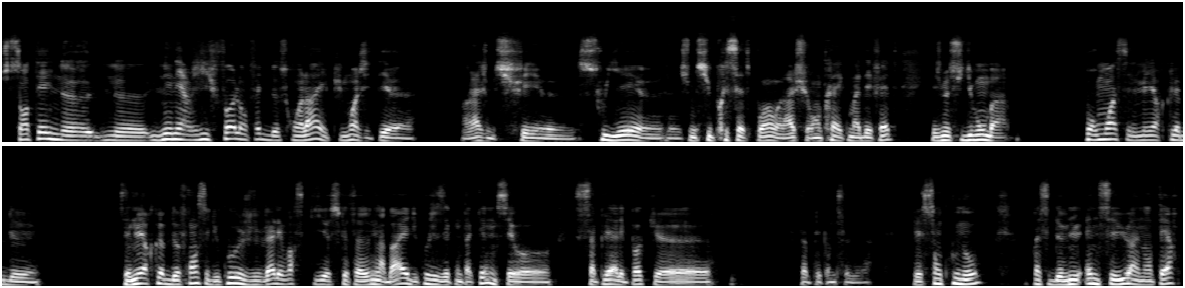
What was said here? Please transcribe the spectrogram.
je sentais une, une, une, énergie folle en fait de ce coin-là. Et puis moi, j'étais, euh, voilà, je me suis fait euh, souiller, euh, je me suis pris 16 points. Voilà, je suis rentré avec ma défaite et je me suis dit bon bah, pour moi, c'est le meilleur club de, c'est le meilleur club de France et du coup, je vais aller voir ce qui, ce que ça donne là-bas. Et du coup, je les ai contactés. Donc c'est, ça s'appelait à l'époque, ça s'appelait comme ça déjà, les Sankuno. Après, c'est devenu NCU à Nanterre.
